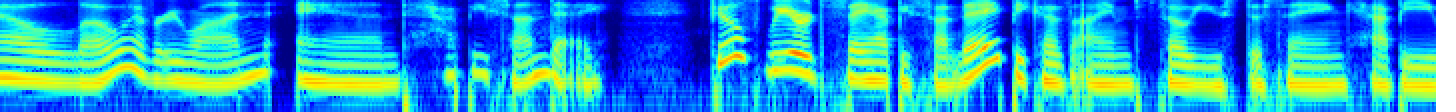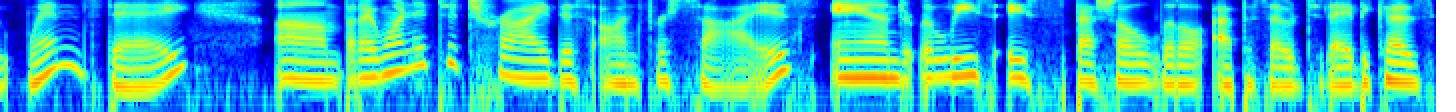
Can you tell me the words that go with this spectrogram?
Hello, everyone, and happy Sunday. Feels weird to say happy Sunday because I'm so used to saying happy Wednesday, um, but I wanted to try this on for size and release a special little episode today because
